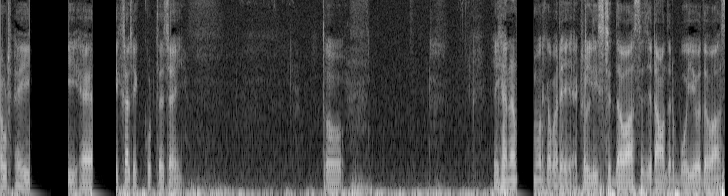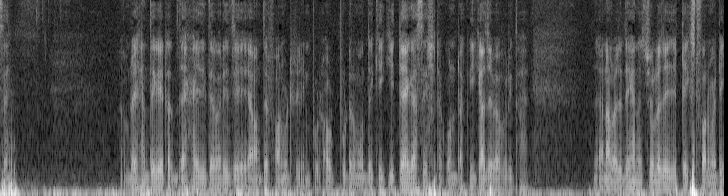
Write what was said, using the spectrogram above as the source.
আউট এই চেক করতে চাই। তো এখানে একেবারে একটা লিস্ট দেওয়া আছে, যেটা আমাদের বইয়েও দেওয়া আছে। আমরা এখান থেকে এটা দেখাই দিতে পারি যে আমাদের ফরম্যাটেড ইনপুট আউটপুটের মধ্যে কি কি ট্যাগ আছে, সেটা কোনটা কি কাজে ব্যবহৃত হয়। যেমন আমরা যদি এখানে চলে যাই যে text formatting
